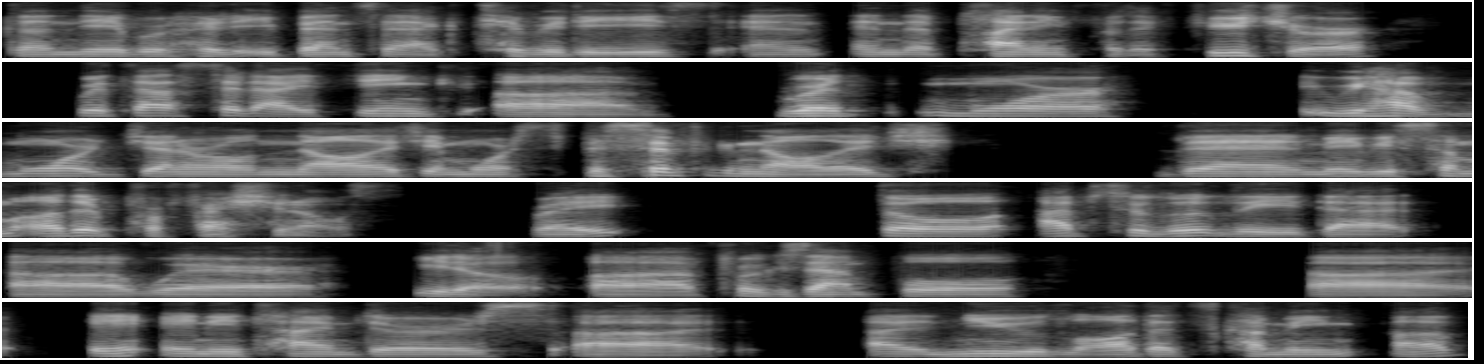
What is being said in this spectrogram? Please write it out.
the neighborhood events and activities and, and the planning for the future. With that said, I think uh, we're more, we have more general knowledge and more specific knowledge than maybe some other professionals, right? So absolutely that uh, where, you know, uh, for example, uh, a- anytime there's uh, a new law that's coming up,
